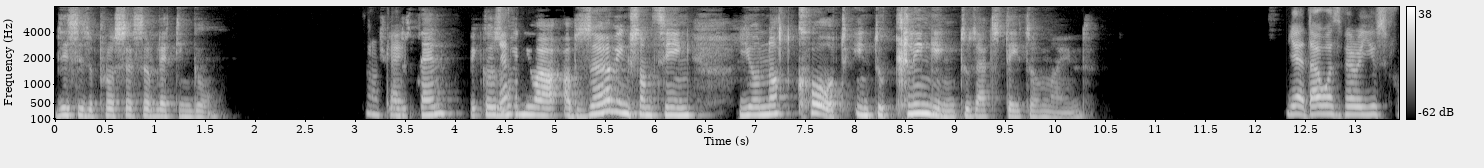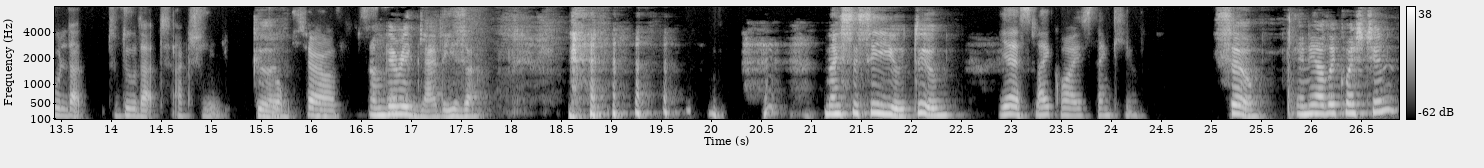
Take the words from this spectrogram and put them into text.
this is a process of letting go. Okay. understand? Because Yeah. when you are observing something you're not caught into clinging to that state of mind. Yeah, that was very useful that to do that actually. Good observe. I'm very glad, Isa. nice to see you too. Yes, likewise. Thank you. So, any other question?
